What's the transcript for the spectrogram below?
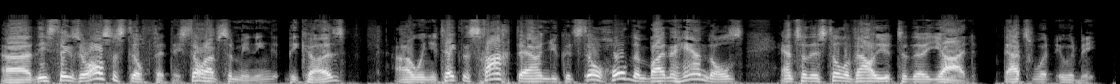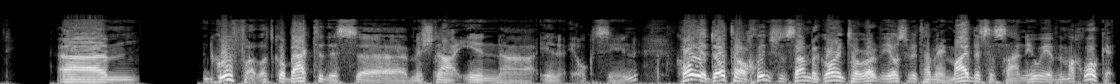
Uh, these things are also still fit. They still have some meaning because uh, when you take the schach down, you could still hold them by the handles, and so there's still a value to the yad. That's what it would be. Um, Gufa. Let's go back to this uh, Mishnah in uh, in Oktzin. Kol yadota ochlin shasan begorin torot v'yosef etamei. My besasan. Here we have the machloket.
